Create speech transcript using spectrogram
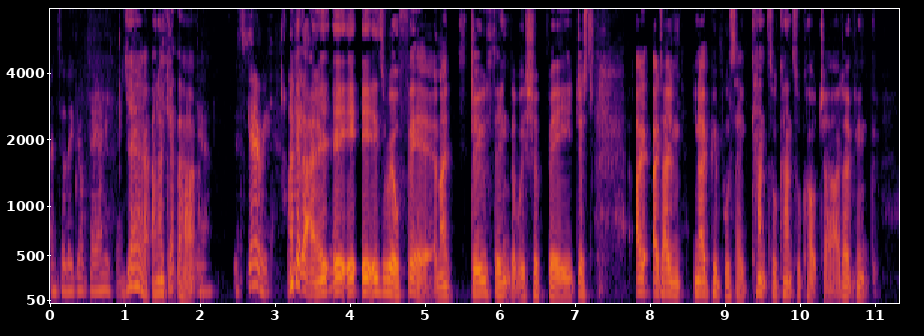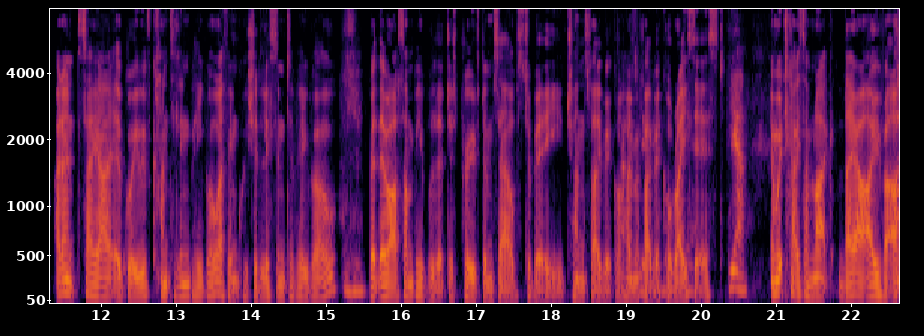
and so they don't say anything. Yeah, and I get that. Yeah. It's scary. I get mean, that, and it, it, it is real fear, and I do think that we should be just. I, I don't, you know, people say cancel, cancel culture. I don't think, I don't say I agree with cancelling people. I think we should listen to people, Mhm. but there are some people that just prove themselves to be transphobic or Absolutely, homophobic or yeah. racist. Yeah. In which case, I'm like, they are over.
